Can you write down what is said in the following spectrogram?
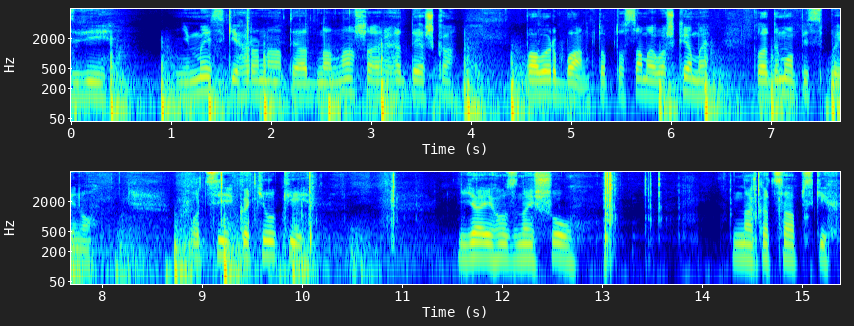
дві німецькі гранати, одна наша РГДшка, павербанк. Тобто саме важке ми кладемо під спину. Оці котілки. Я його знайшов на кацапських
